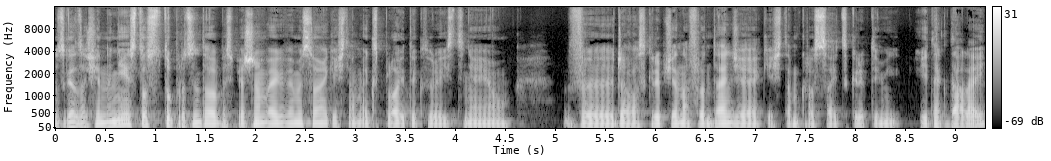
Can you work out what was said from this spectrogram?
Zgadza się. No nie jest to stuprocentowo bezpieczne, bo jak wiemy, są jakieś tam exploity, które istnieją w JavaScriptie na frontendzie, jakieś tam cross-site skrypty i tak dalej.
